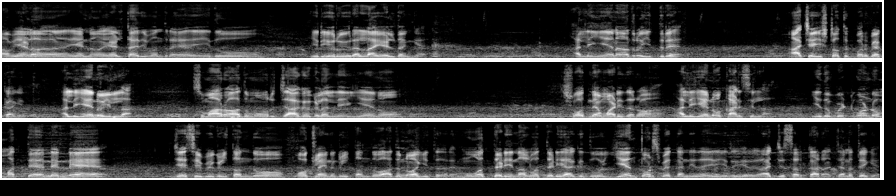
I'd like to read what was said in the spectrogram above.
ನಾವು ಹೇಳೋ, ಏನು ಹೇಳ್ತಾ ಇದ್ದೀವಿ ಅಂದರೆ ಇದು ಹಿರಿಯರು ಇವರೆಲ್ಲ ಹೇಳ್ದಂಗೆ. ಅಲ್ಲಿ ಏನಾದರೂ ಇದ್ದರೆ ಆಚೆ ಇಷ್ಟೊತ್ತಿಗೆ ಬರಬೇಕಾಗಿತ್ತು. ಅಲ್ಲಿ ಏನೂ ಇಲ್ಲ. ಸುಮಾರು ಹದಿಮೂರು ಜಾಗಗಳಲ್ಲಿ ಏನು ಶೋಧನೆ ಮಾಡಿದರೋ, ಅಲ್ಲಿ ಏನೂ ಕಾಣಿಸಿಲ್ಲ. ಇದು ಬಿಟ್ಕೊಂಡು ಮತ್ತೆ ನಿನ್ನೆ ಜೆ ಸಿ ಬಿಗಳು ತಂದು ಫೋಕ್ ಲೈನ್ಗಳು ತಂದು ಅದನ್ನು ಅಗಿತಿದ್ದಾರೆ. ಮೂವತ್ತಡಿ, ನಲ್ವತ್ತಡಿ ಆಗಿದ್ದು ಏನು ತೋರಿಸ್ಬೇಕಂದಿದೆ ಈ ರಾಜ್ಯ ಸರ್ಕಾರ, ಜನತೆಗೆ?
